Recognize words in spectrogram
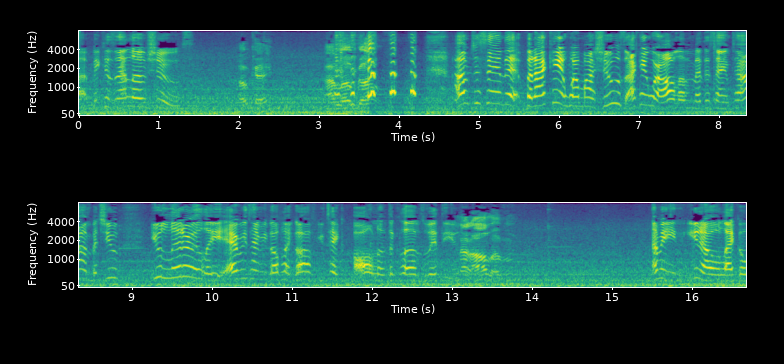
uh, because I love shoes. Okay, I love golf. I'm just saying that, but I can't wear my shoes. I can't wear all of them at the same time. But you, you literally every time you go play golf, you take all of the clubs with you. not all of them. I mean, you know, like a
